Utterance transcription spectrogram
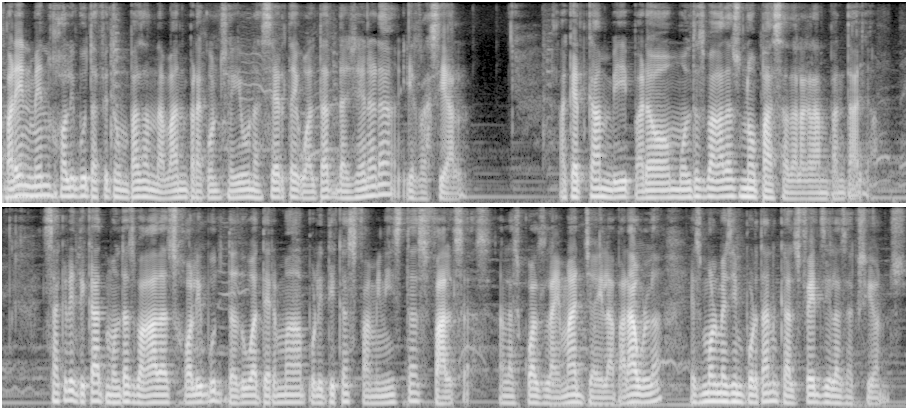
Aparentment, Hollywood ha fet un pas endavant per aconseguir una certa igualtat de gènere i racial. Aquest canvi, però, moltes vegades no passa de la gran pantalla. S'ha criticat moltes vegades Hollywood de dur a terme polítiques feministes falses, en les quals la imatge i la paraula és molt més important que els fets i les accions.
